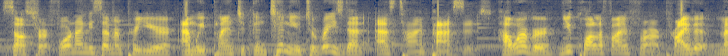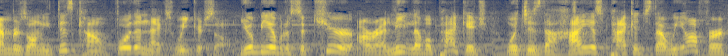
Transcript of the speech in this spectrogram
sells for $4.97 per year, and we plan to continue to raise that as time passes. However, you qualify for our private members only discount for the next week or so. You'll be able to secure our elite level package, which is the highest package that we offer,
